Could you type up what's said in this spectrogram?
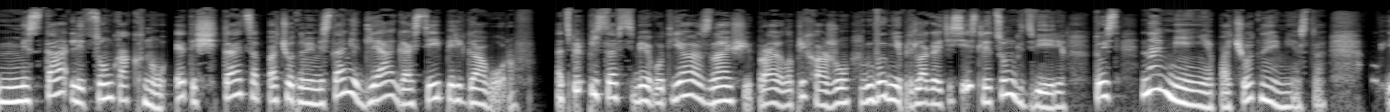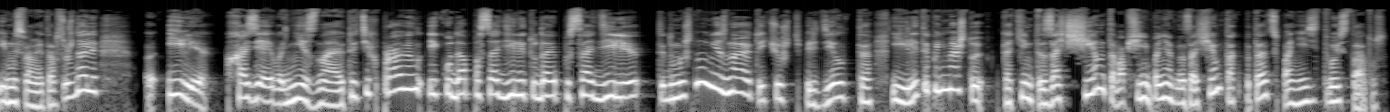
места лицом к окну. Это считается почетными местами для гостей переговоров. А теперь представьте себе, вот я, знающий правила, прихожу, вы мне предлагаете сесть лицом к двери, то есть на менее почетное место. И мы с вами это обсуждали. Или хозяева не знают этих правил, и куда посадили, туда и посадили. Ты думаешь, ну, не знаю, ты что ж теперь делать-то? Или ты понимаешь, что каким-то зачем-то, вообще непонятно зачем, так пытаются понизить твой статус.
